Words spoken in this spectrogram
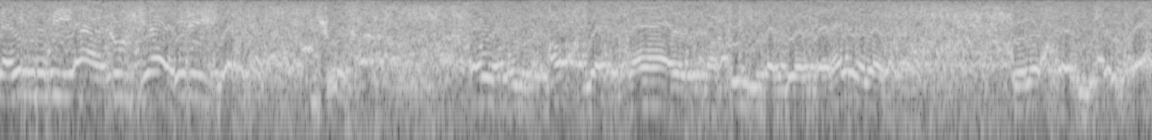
يهم أهل الجاهلية. شوف صوت الاصل طائر نقيا يتلون في نقطه السوداء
